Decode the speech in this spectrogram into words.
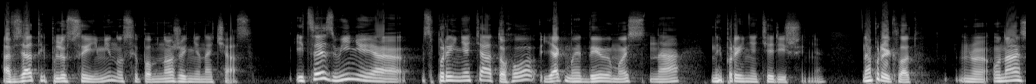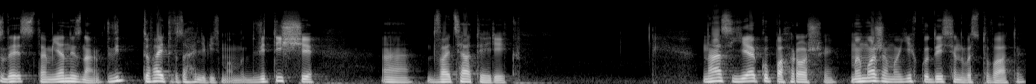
а взяти плюси і мінуси помножені на час. І це змінює сприйняття того, як ми дивимось на неприйняті рішення. Наприклад, е, у нас десь там, я не знаю, давайте взагалі візьмемо 2020 рік. У нас є купа грошей, ми можемо їх кудись інвестувати.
